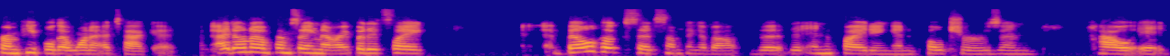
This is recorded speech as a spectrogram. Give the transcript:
from people that want to attack it? I don't know if I'm saying that right, but it's like Bell Hooks said something about the the infighting and cultures and how it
